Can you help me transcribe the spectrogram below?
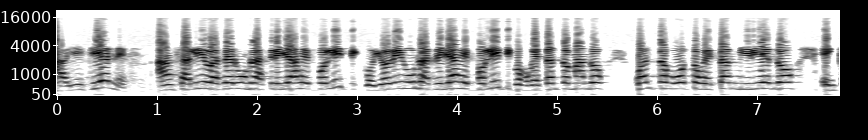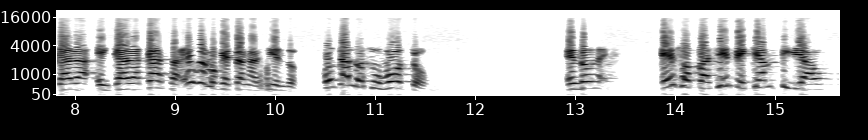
Ahí tienes, han salido a hacer un rastrillaje político. Yo digo un rastrillaje político porque están tomando cuántos votos están viviendo en cada en cada casa. Eso es lo que están haciendo, contando sus votos. En donde esos pacientes que han pillado,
